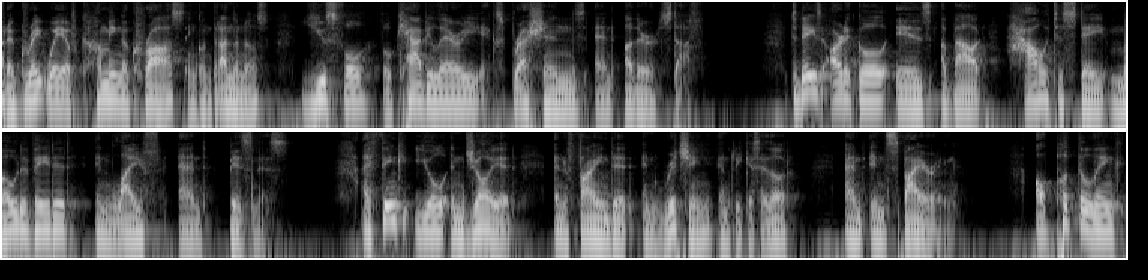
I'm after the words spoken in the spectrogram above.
but a great way of coming across, encontrándonos, useful vocabulary, expressions, and other stuff. Today's article is about how to stay motivated in life and business. I think you'll enjoy it and find it enriching, enriquecedor, and inspiring. I'll put the link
